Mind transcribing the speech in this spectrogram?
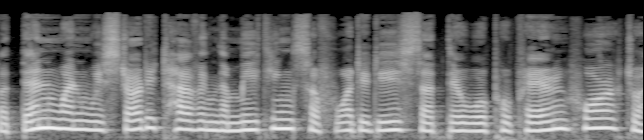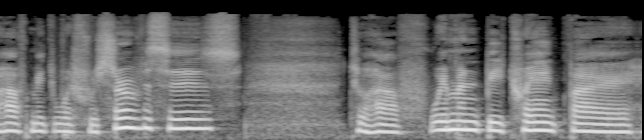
But then when we started having the meetings of what it is that they were preparing for, to have midwifery services, to have women be trained by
